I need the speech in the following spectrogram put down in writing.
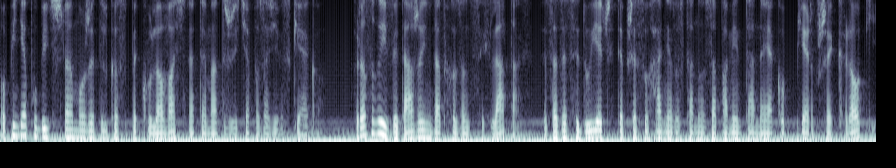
opinia publiczna może tylko spekulować na temat życia pozaziemskiego. Rozwój wydarzeń w nadchodzących latach zadecyduje, czy te przesłuchania zostaną zapamiętane jako pierwsze kroki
